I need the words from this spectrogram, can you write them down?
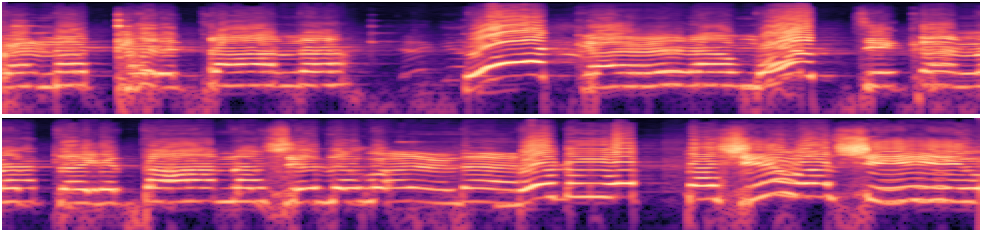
ಕಣ್ಣ ತಿರುತ್ತಾನ ಕಳ್ಳ ಮುಚ್ಚಿ ಕಣ್ಣ ತೆಗಿತಾನ ಶಿವಗೊಂಡ ನುಡಿಯತ್ತ ಶಿವ ಶಿವ.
